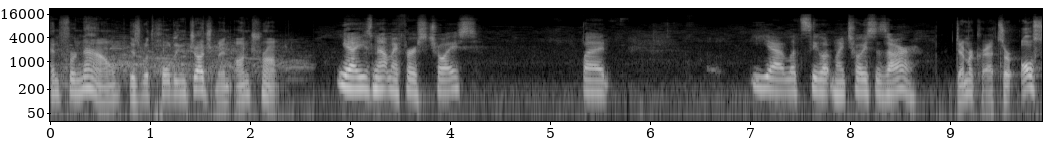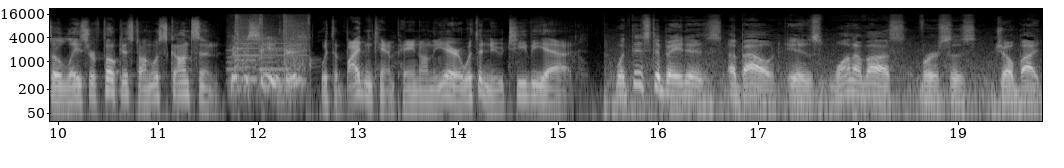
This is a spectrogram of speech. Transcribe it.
and for now is withholding judgment on Trump. Yeah, he's not my first choice. But yeah, let's see what my choices are. Democrats are also laser focused on Wisconsin. Good to see you, man. With the Biden campaign on the air with a new TV ad. What this debate is about is one of us versus Joe Biden.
